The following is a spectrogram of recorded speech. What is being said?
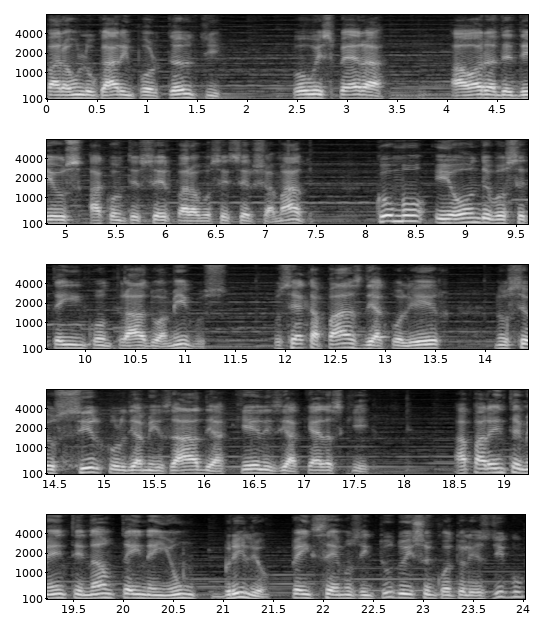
para um lugar importante ou espera a hora de Deus acontecer para você ser chamado? Como e onde você tem encontrado amigos? Você é capaz de acolher no seu círculo de amizade aqueles e aquelas que aparentemente não tem nenhum brilho. Pensemos em tudo isso enquanto eu lhes digo.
